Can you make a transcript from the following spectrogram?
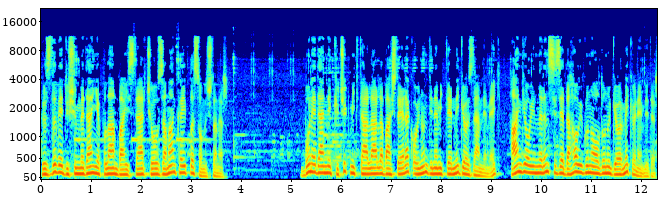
Hızlı ve düşünmeden yapılan bahisler çoğu zaman kayıpla sonuçlanır. Bu nedenle küçük miktarlarla başlayarak oyunun dinamiklerini gözlemlemek, hangi oyunların size daha uygun olduğunu görmek önemlidir.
